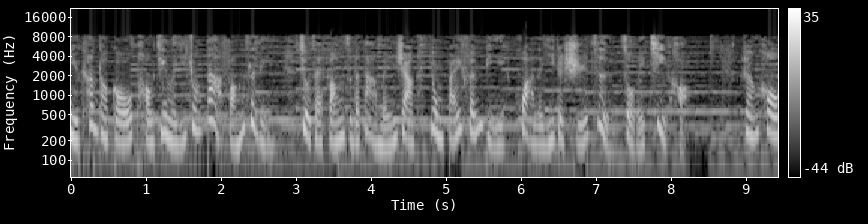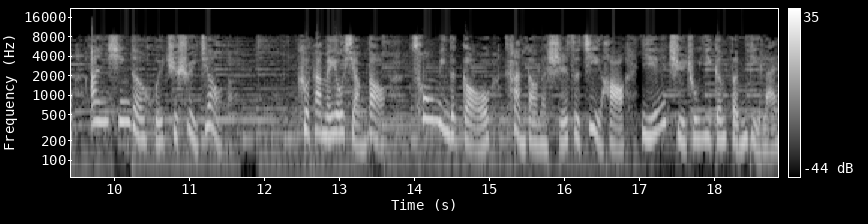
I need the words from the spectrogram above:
女看到狗跑进了一幢大房子里，就在房子的大门上用白粉笔画了一个十字作为记号，然后安心的回去睡觉了。可她没有想到。聪明的狗看到了十字记号，也取出一根粉笔来，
